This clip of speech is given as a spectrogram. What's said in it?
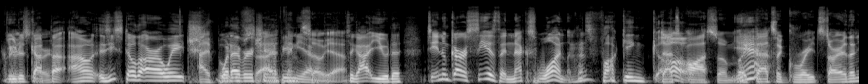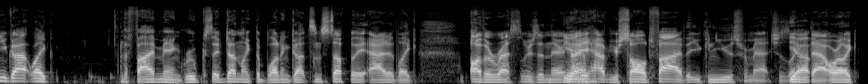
Great Yuta's got the. I don't. Is he still the ROH whatever so. Champion? yeah. so, yeah. So got Yuta. Daniel Garcia is the next one. Like, let's fucking go. That's awesome. Like Yeah. that's a great start. And then you got like the five man group because they've done like the blood and guts and stuff, but they added like other wrestlers in there. Yeah. Now you have your solid five that you can use for matches like Yep. that, or like.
